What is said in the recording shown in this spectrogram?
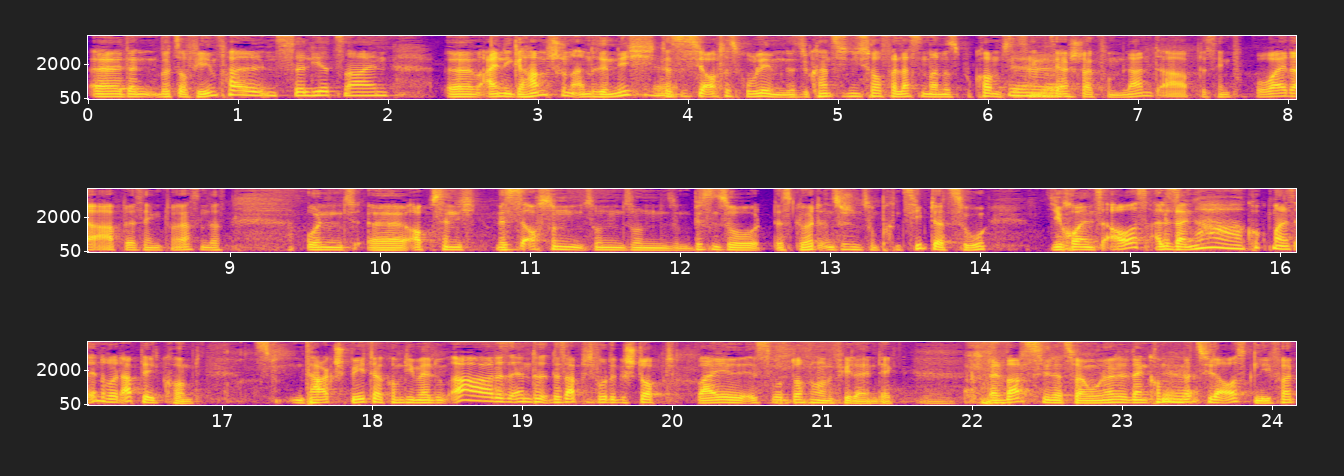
Äh, dann wird es auf jeden Fall installiert sein. Äh, einige haben schon, andere nicht. Das ist ja auch das Problem. Also, du kannst dich nicht darauf verlassen, wann du es bekommst. Das Ja, hängt ja. sehr stark vom Land ab, das hängt vom Provider ab, das hängt von das und das. Und äh, ob es nicht, das ist auch so ein, so, ein, so, ein, so ein bisschen so, das gehört inzwischen zum Prinzip dazu. Die rollen es aus, alle sagen, ah, guck mal, das Android-Update kommt. Einen Tag später kommt die Meldung, ah, das, das Update wurde gestoppt, weil es wurde doch noch ein Fehler entdeckt. Dann wartest du wieder zwei Monate, dann kommt Ja. es wieder ausgeliefert.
